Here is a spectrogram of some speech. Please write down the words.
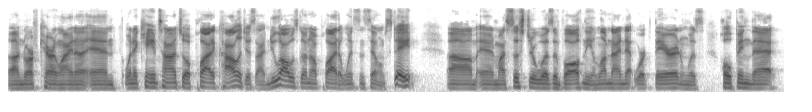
uh, North Carolina. And when it came time to apply to colleges, I knew I was going to apply to Winston-Salem State. Um, and my sister was involved in the alumni network there and was hoping that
